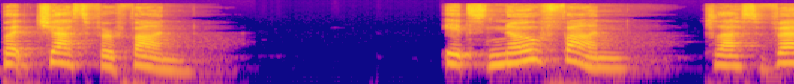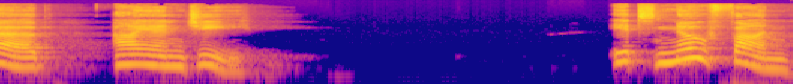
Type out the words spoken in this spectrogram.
but just for fun. It's no fun plus verb ing. It's no fun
